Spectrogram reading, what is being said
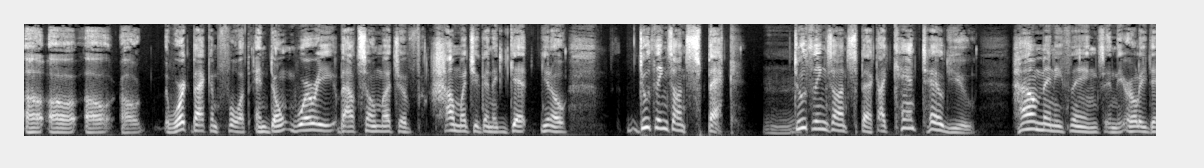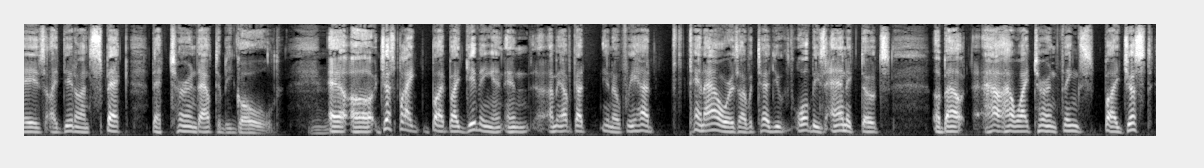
uh, uh, uh, uh, work back and forth, and don't worry about so much of how much you're going to get. You know, do things on spec. Do things on spec. I can't tell you how many things in the early days I did on spec that turned out to be gold. Uh, uh, just by, by, by giving and, and I mean, I've got, you know, if we had 10 hours, I would tell you all these anecdotes about how, how I turned things by just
